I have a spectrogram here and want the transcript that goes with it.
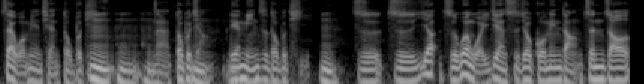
在我面前都不提，嗯嗯，那都不讲，连名字都不提，嗯。只只要只问我一件事，就国民党征召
